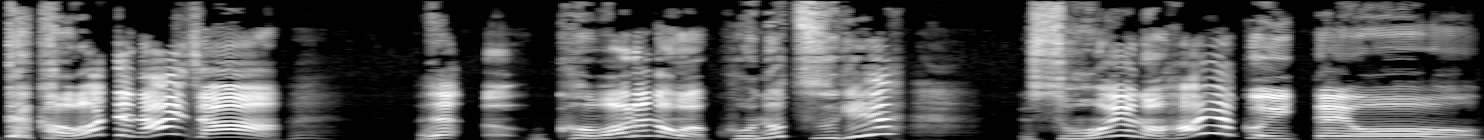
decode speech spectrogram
って変わってないじゃん。え変わるのはこの次？そういうの早く言ってよ。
